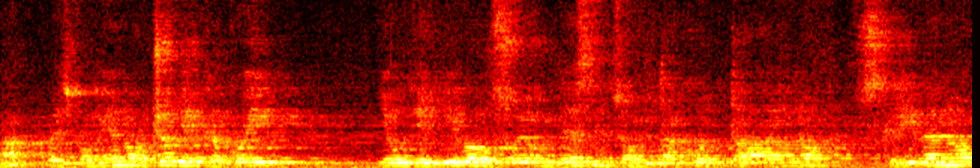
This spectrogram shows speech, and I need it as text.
A? Pa je spomenuo čovjeka koji je udjeljivao svojom desnicom tako tajno, skriveno,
